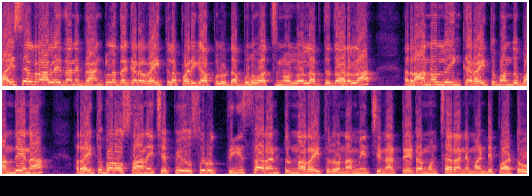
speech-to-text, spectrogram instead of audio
పైసలు రాలేదని బ్యాంకుల దగ్గర రైతుల పడిగాపులు. డబ్బులు వచ్చినోళ్ళు లబ్ధిదారుల? రానోళ్ళు ఇంకా రైతు బంధు బందేనా? రైతు భరోసా అని చెప్పి ఉసురు తీస్తారంటున్న రైతులు. నమ్మించి నట్టేట ముంచారని మండిపాటు.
